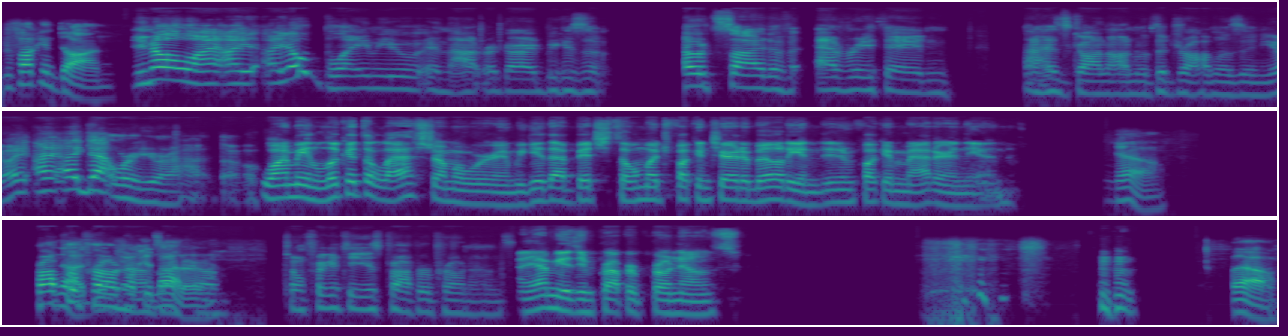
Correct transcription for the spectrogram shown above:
I'm fucking done. You know, I, I I don't blame you in that regard because of outside of everything that has gone on with the dramas in you. I, I, I get where you're at though. Well, I mean, look at the last drama we're in. We gave that bitch so much fucking charitability and it didn't fucking matter in the end. Yeah. Proper Yeah, pronouns. matter. Don't forget to use proper pronouns. I am using proper pronouns. Yeah.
